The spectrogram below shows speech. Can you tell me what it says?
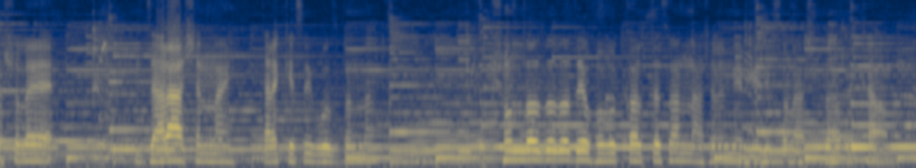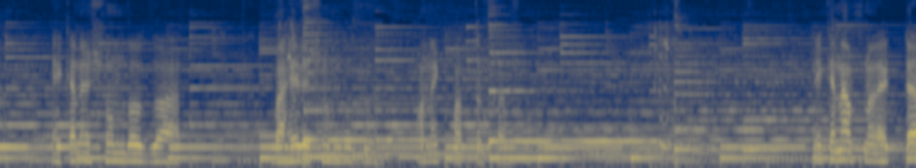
আসলে যারা আসেন নাই, তারা কিছুই বুঝবেন না। সৌন্দর্য যদি উপভোগ করতে চান, আসলে নির্গিরি চলে আসতে হবে, কারণ এখানে সৌন্দর্য আর বাহিরের সৌন্দর্য অনেক পার্থক্য আছে। এখানে আপনার একটা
